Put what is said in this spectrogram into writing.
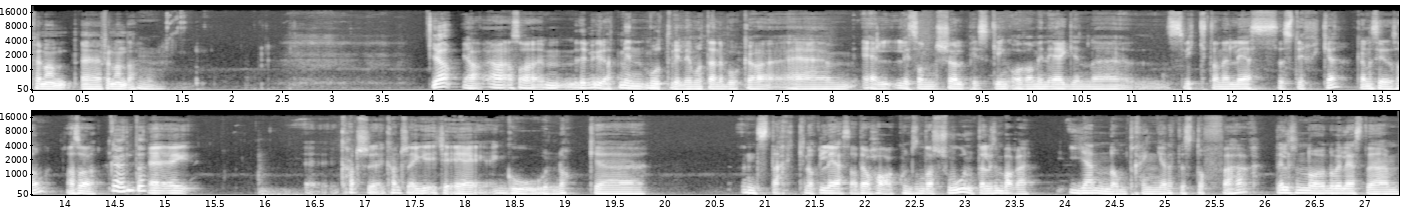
Fernanda. Uh, Fernanda. Ja. Ja, ja, altså, Det er mulig at min motvilje mot denne boka eh, er litt sånn sjølpisking over min egen eh, sviktende lesestyrke, kan jeg si det sånn? Altså, Jeg jeg, eh, kanskje, kanskje jeg ikke er god nok eh, En sterk nok leser til å ha konsentrasjon til liksom bare gjennomtrenge dette stoffet her. Det er liksom når, når vi leste eh,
